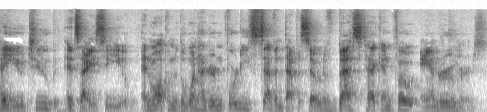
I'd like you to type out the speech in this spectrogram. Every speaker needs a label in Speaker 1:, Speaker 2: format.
Speaker 1: Hey YouTube, it's ICU, and welcome to the 147th episode of Best Tech Info and Rumors.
